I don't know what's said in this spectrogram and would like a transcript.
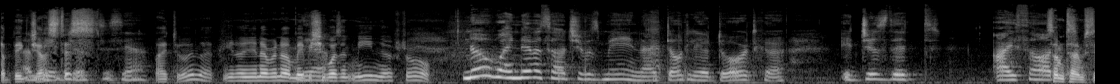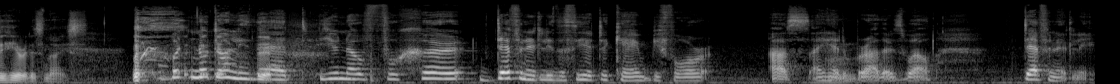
a big A big justice justice, yeah. by doing that. You know, you never know. Maybe she wasn't mean after all. No, I never thought she was mean. I totally adored her. It just that I thought. Sometimes to hear it is nice. But not only that, you know, for her, definitely the theater came before us. I had a mm. brother as well. Definitely.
